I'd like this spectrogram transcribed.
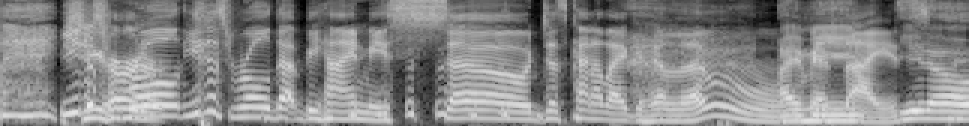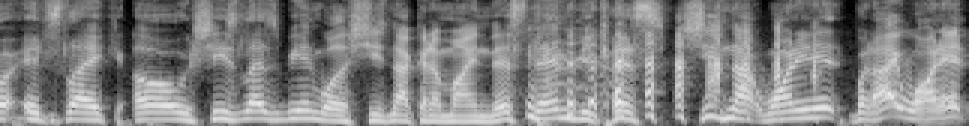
you She just heard her. rolled. You just rolled up behind me, so just kind of like, "Hello, I Miss mean, Ice." you know, it's like, oh, she's lesbian. Well, she's not going to mind this then because she's not wanting it, but I want it.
